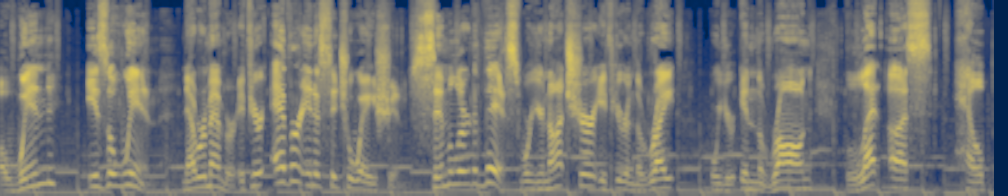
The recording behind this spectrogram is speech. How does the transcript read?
a win is a win. Now remember, if you're ever in a situation similar to this where you're not sure if you're in the right or you're in the wrong, let us help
